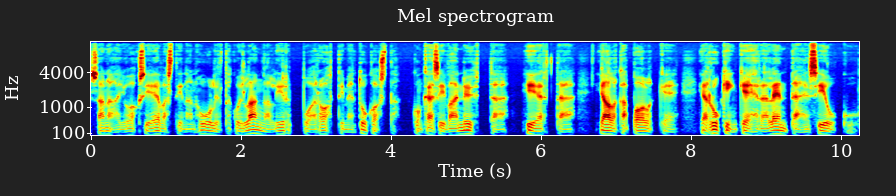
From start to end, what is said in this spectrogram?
Sana juoksi Eevastiinan huulilta kuin langan lirppua rohtimen tukosta, kun käsi vain nyhtää, hiertää, jalka polkee ja rukin kehrä lentäen siukuu.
